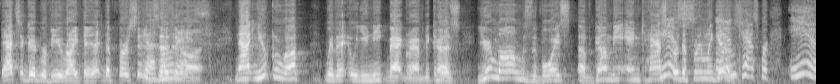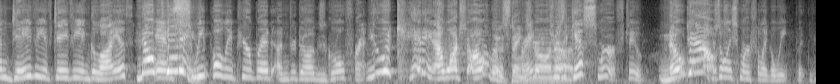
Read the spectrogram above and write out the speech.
That's a good review right there. The first sentence says it all. Now, you grew up with a, a unique background because your mom was the voice of Gumby and Casper Yes, the Friendly Ghost. and Casper, and Davey of Davey and Goliath. No and kidding. Sweet Polly Purebred Underdog's girlfriend. you were kidding. I watched all of those things right? growing She was up. a guest Smurf too. No doubt. She was only Smurf for like a week, but yeah.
